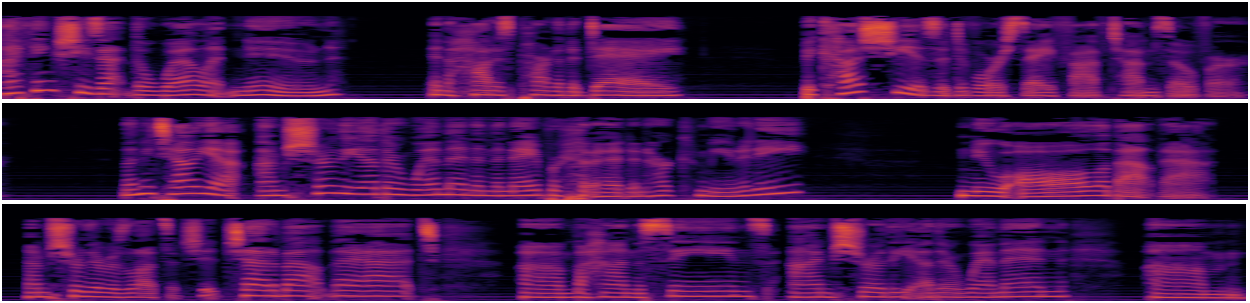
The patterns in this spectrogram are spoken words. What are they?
I think she's at the well at noon in the hottest part of the day because she is a divorcee five times over. Let me tell you, I'm sure the other women in the neighborhood in her community knew all about that. I'm sure there was lots of chit chat about that um, behind the scenes. I'm sure the other women um,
